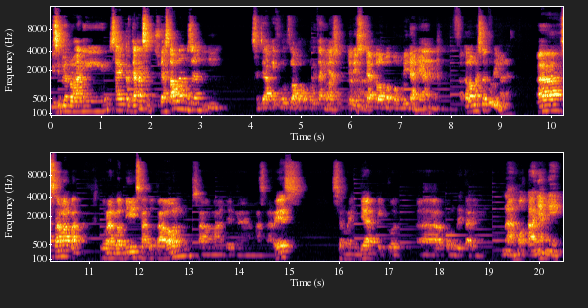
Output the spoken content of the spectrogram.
disiplin rohani ini saya kerjakan se- sudah setahunan maksudnya Hmm. sejak ikut kelompok pemuritan ya. Jadi sejak kelompok pemuritan ya. Hmm. Kalau Mas Teguh gimana? Eh, sama Pak, kurang lebih satu tahun sama dengan Mas Aris semenjak ikut eh, pemuritan ini. Nah, mau tanya nih,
